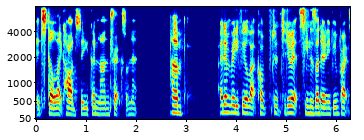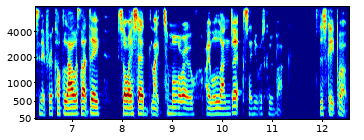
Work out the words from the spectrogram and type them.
it's still like hard, so you can learn tricks on it. Um, I didn't really feel that confident to do it, seeing as I'd only been practicing it for a couple hours that day. So I said, like tomorrow, I will land it because I knew I was coming back to the skate park.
